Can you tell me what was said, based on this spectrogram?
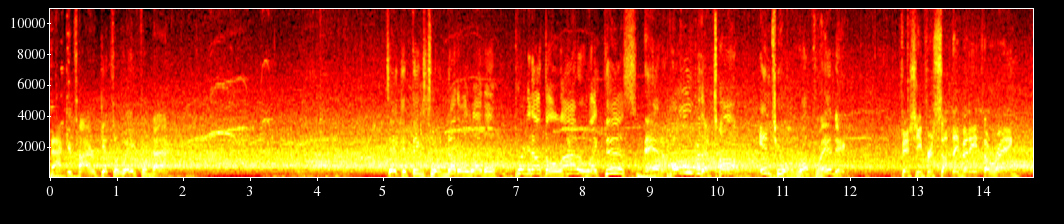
McIntyre gets away from that. Taking things to another level, bringing out the ladder like this, and over the top into a rough landing. Fishing for something beneath the ring.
